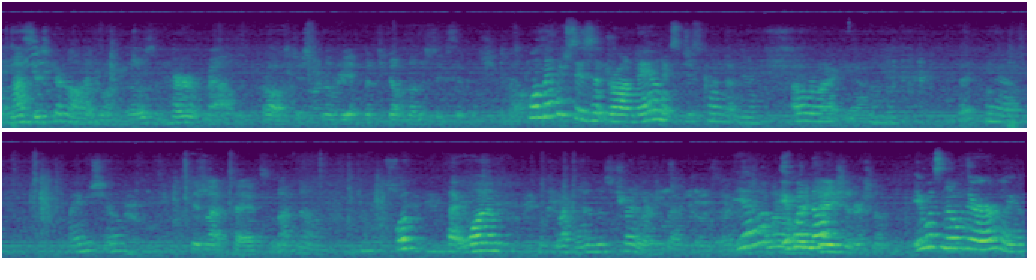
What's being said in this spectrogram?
But My sister-in-law had one of those, and her mouth was crossed just a little bit, but you don't notice except when she talks. Well, Mother's isn't drawn down, it's just kind of, oh, right, yeah. But, you know, maybe she'll, It might pass, it might not. well, that one, like Linda's trailer's back there. Yeah, it would not- or something. it wasn't over there earlier,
